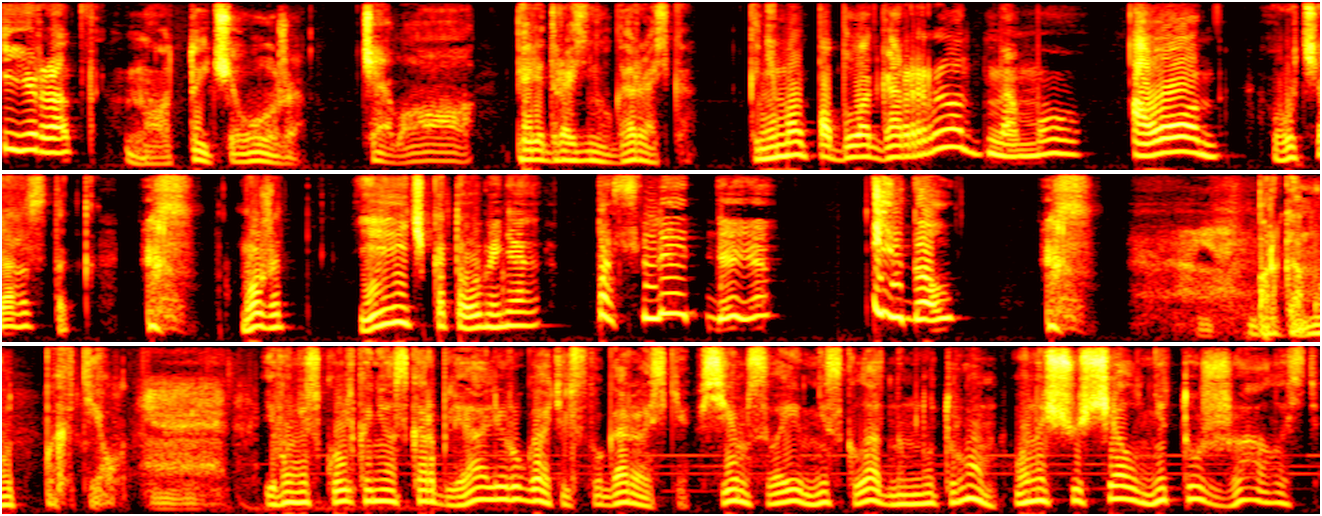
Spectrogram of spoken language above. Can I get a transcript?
Ирод!» «Ну, а ты чего же?» «Чего?» — передразнил Гараська. «К нему по-благородному а он в участок. Может, яичко-то у меня последнее. Идол. Баргамот пыхтел. Его нисколько не оскорбляли ругательства Гараськи. Всем своим нескладным нутром он ощущал не то жалость,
